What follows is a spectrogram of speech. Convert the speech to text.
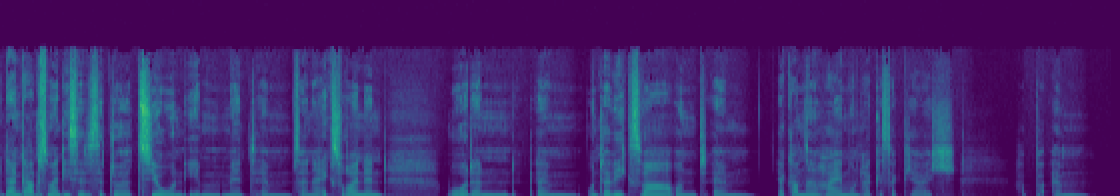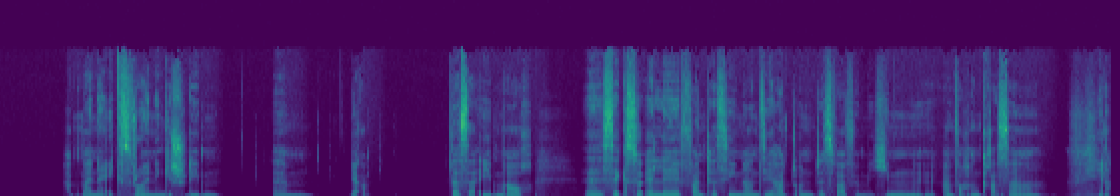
dann gab es mal diese Situation eben mit ähm, seiner Ex-Freundin, wo er dann ähm, unterwegs war und ähm, er kam dann heim und hat gesagt, ja, ich habe ähm, hab meiner Ex-Freundin geschrieben, ähm, ja, dass er eben auch äh, sexuelle Fantasien an sie hat. Und das war für mich ein, einfach ein krasser, ja,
